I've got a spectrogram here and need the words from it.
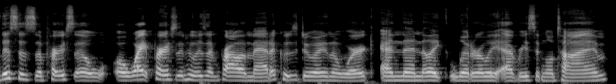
this is a person, a white person who isn't problematic, who's doing the work," and then like literally every single time.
